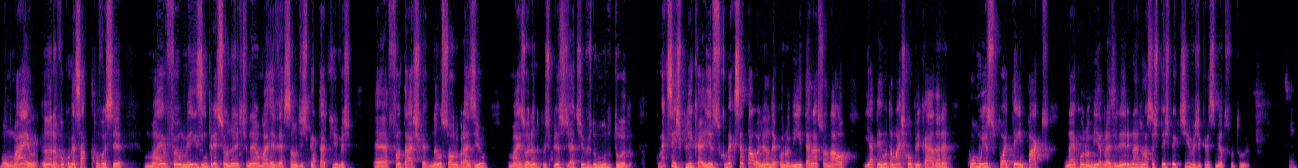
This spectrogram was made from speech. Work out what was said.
Bom, maio, Ana, vou começar por você. Maio foi um mês impressionante, né? uma reversão de expectativas é, fantástica, não só no Brasil, mas olhando para os preços de ativos do mundo todo. Como é que você explica isso? Como é que você está olhando a economia internacional? E a pergunta mais complicada, né? Como isso pode ter impacto na economia brasileira e nas nossas perspectivas de crescimento futuro? Sim.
